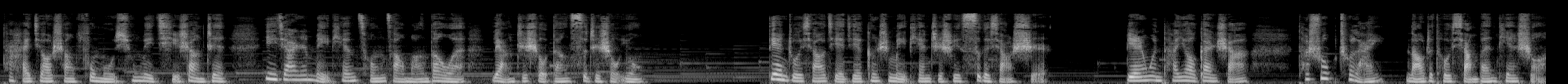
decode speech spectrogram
她还叫上父母兄妹齐上阵，一家人每天从早忙到晚，两只手当四只手用。店主小姐姐更是每天只睡四个小时。别人问她要干啥，她说不出来，挠着头想半天说：“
